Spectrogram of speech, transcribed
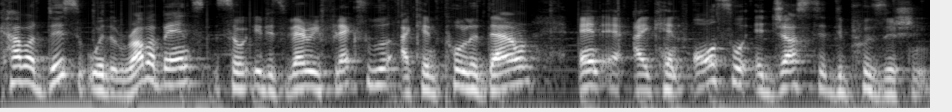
covered this with rubber bands so it is very flexible. I can pull it down and I can also adjust the position.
